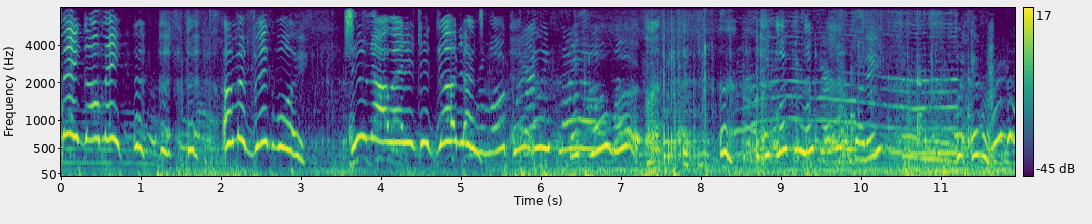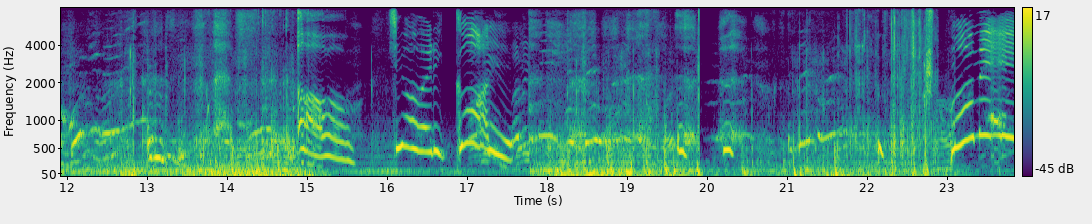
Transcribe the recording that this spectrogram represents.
me, go me. I'm a big boy. Soon I'm ready to go then. Look, wait, Go slow, look. Keep looking, look, buddy. Oh, she already got it. Mommy,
